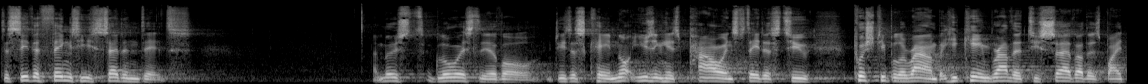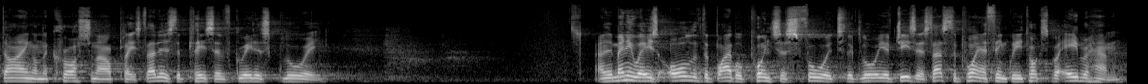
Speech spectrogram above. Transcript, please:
to see the things he said and did. And most gloriously of all, Jesus came not using his power and status to push people around, but he came rather to serve others by dying on the cross in our place. That is the place of greatest glory. And in many ways, all of the Bible points us forward to the glory of Jesus. That's the point, I think, when he talks about Abraham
